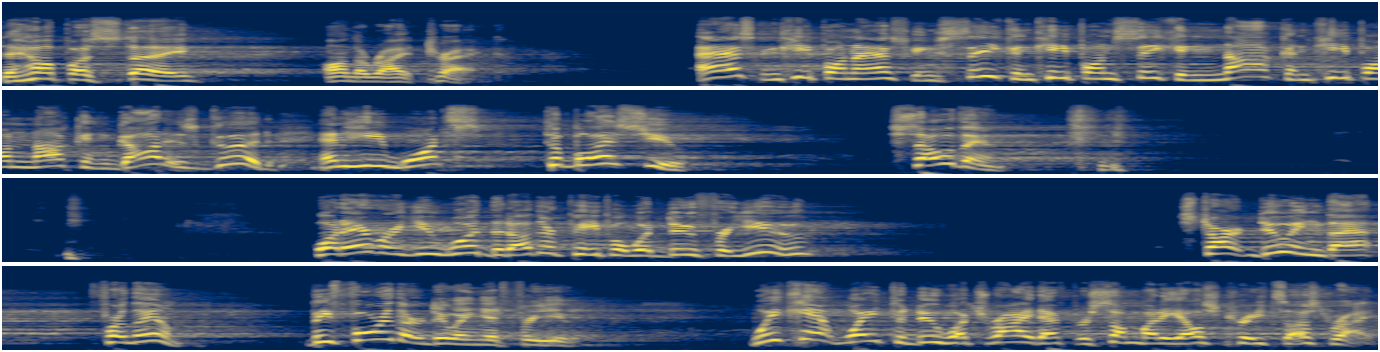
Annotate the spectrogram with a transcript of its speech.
to help us stay on the right track. Ask and keep on asking, seek and keep on seeking, knock and keep on knocking. God is good and he wants to bless you. So then, whatever you would that other people would do for you, start doing that for them before they're doing it for you. We can't wait to do what's right after somebody else treats us right.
